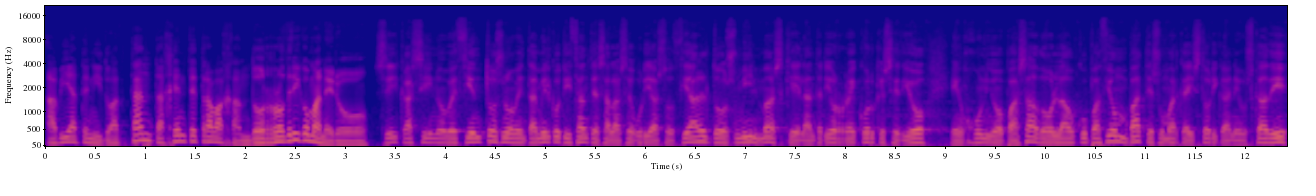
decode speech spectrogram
había tenido a tanta gente trabajando. Rodrigo Manero. Sí, casi 990.000 cotizantes a la seguridad social, 2.000 más que el anterior récord que se dio en junio pasado. La ocupación bate su marca histórica en Euskadi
